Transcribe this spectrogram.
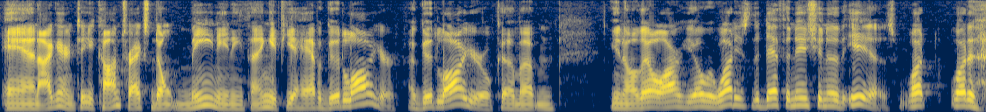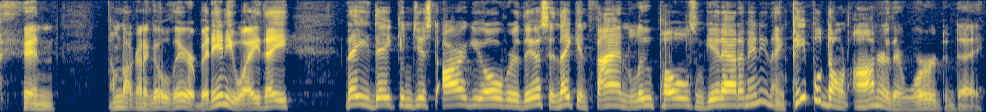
and I guarantee you, contracts don't mean anything if you have a good lawyer. A good lawyer will come up and, you know, they'll argue over what is the definition of is. What, what, is, and I'm not going to go there. But anyway, they, they, they can just argue over this and they can find loopholes and get out of anything. People don't honor their word today.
